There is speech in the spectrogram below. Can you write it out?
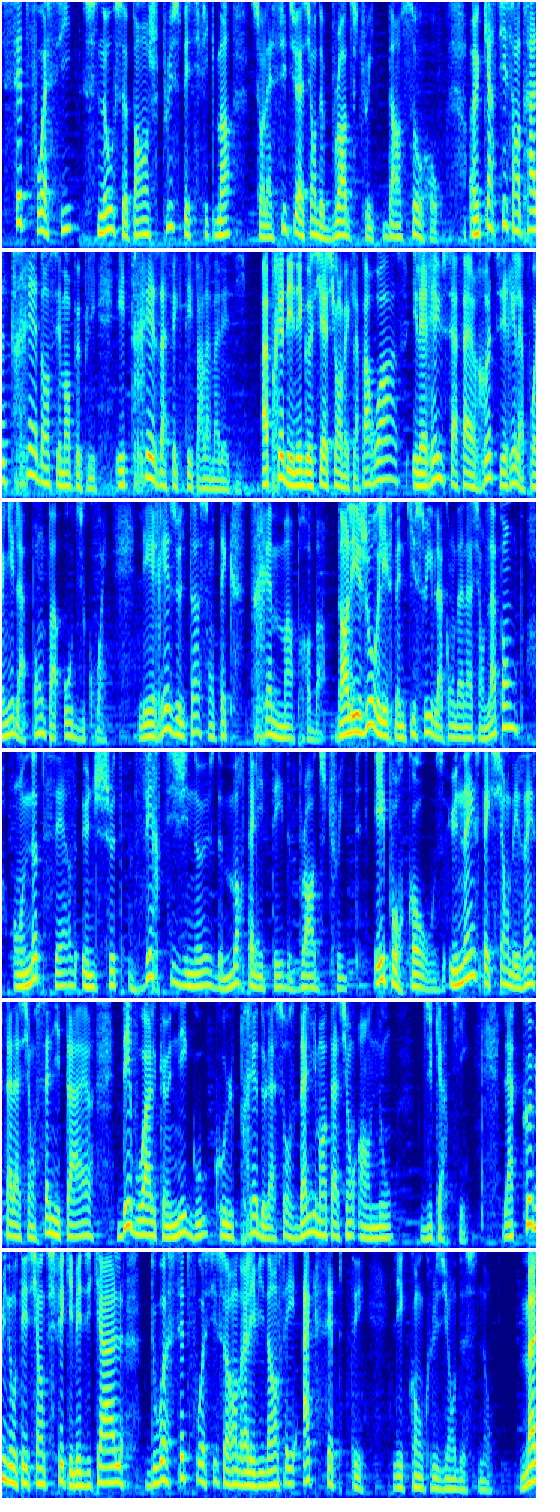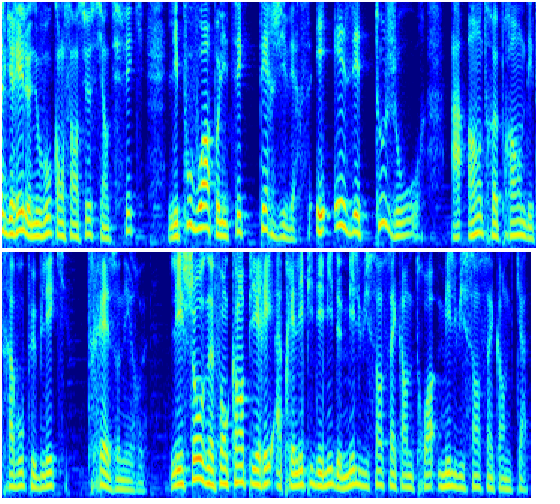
Cette fois-ci, Snow se penche plus spécifiquement sur la situation de Broad Street, dans Soho, un quartier central très densément peuplé et très affecté par la maladie. Après des négociations avec la paroisse, il réussit à faire retirer la poignée de la pompe à eau du coin. Les résultats sont extrêmement probants. Dans les jours et les semaines qui suivent la condamnation de la pompe, on observe une chute vertigineuse de mortalité de Broad Street. Et pour cause, une inspection des installations sanitaires dévoile qu'un égout coule près de la source d'alimentation en eau du quartier. La communauté scientifique et médicale doit cette fois-ci se rendre à l'évidence et accepter les conclusions de Snow. Malgré le nouveau consensus scientifique, les pouvoirs politiques tergiversent et hésitent toujours à entreprendre des travaux publics très onéreux. Les choses ne font qu'empirer après l'épidémie de 1853-1854.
